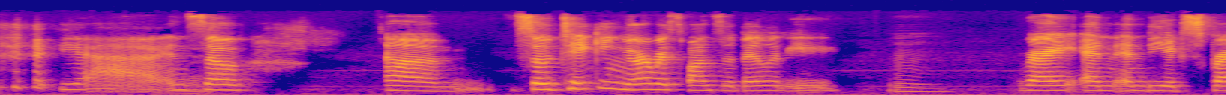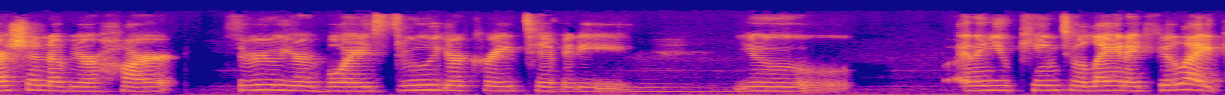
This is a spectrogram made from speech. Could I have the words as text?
yeah and yeah. so um so taking your responsibility mm. right and and the expression of your heart through your voice through your creativity mm. you and then you came to LA and I feel like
